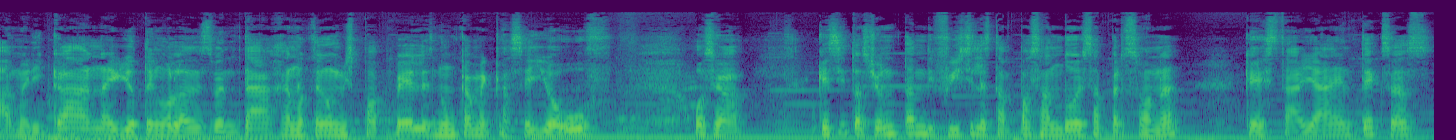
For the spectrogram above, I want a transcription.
americana y yo tengo la desventaja, no tengo mis papeles, nunca me casé yo, uff. O sea, qué situación tan difícil está pasando esa persona que está allá en Texas,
